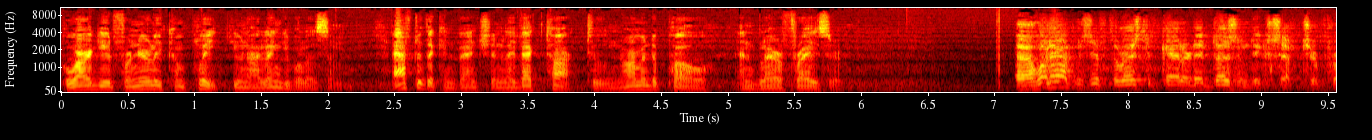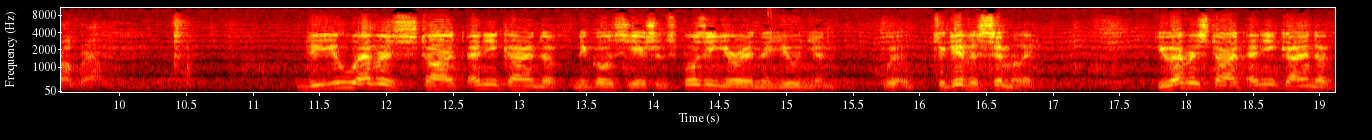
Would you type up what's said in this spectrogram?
who argued for nearly complete unilingualism. After the convention, Lévesque talked to Norman DePoe and Blair Fraser. Uh, what happens if the rest of Canada doesn't accept your program? Do you ever start any kind of negotiation, supposing you're in a union, to give a simile, do you ever start any kind of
